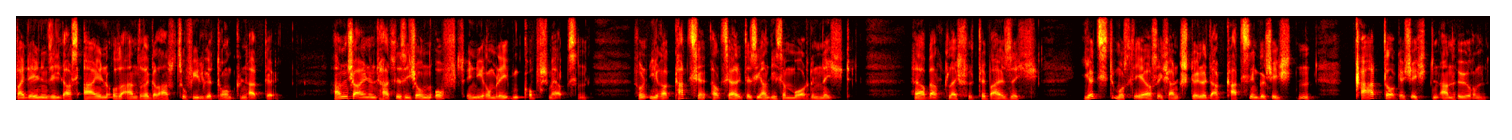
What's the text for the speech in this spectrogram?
bei denen sie das ein oder andere Glas zu viel getrunken hatte. Anscheinend hatte sie schon oft in ihrem Leben Kopfschmerzen. Von ihrer Katze erzählte sie an diesem Morgen nicht. Herbert lächelte bei sich. Jetzt musste er sich anstelle der Katzengeschichten Katergeschichten anhören.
